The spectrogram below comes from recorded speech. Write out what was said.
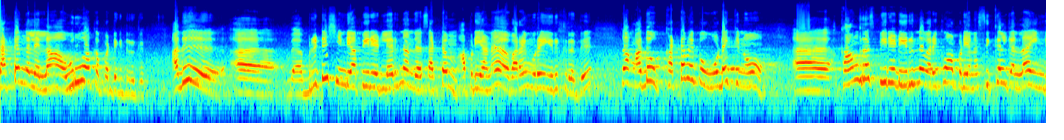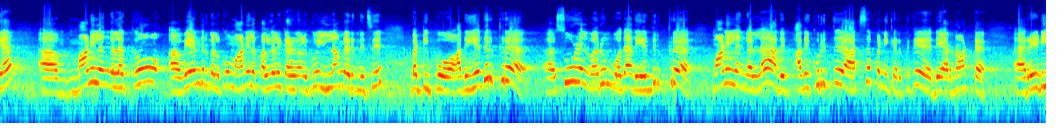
சட்டங்கள் எல்லாம் உருவாக்கப்பட்டுக்கிட்டு இருக்கு. அது பிரிட்டிஷ் இந்தியா பீரியட்ல இருந்து அந்த சட்டம் அப்படியான வரைமுறை இருக்கிறது. ஸோ அதை கட்டமைப்பை உடைக்கணும் காங்கிரஸ் பீரியட் இருந்த வரைக்கும் அப்படியான சிக்கல்கள்லாம் இங்கே மாநிலங்களுக்கும் வேந்தர்களுக்கும் மாநில பல்கலைக்கழகங்களுக்கும் இல்லாமல் இருந்துச்சு. பட் இப்போது அதை எதிர்க்கிற சூழல் வரும்போது அதை எதிர்க்கிற மாநிலங்களில் அதை அதை குறித்து அக்செப்ட் பண்ணிக்கிறதுக்கு தே ஆர் நாட் ரெடி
